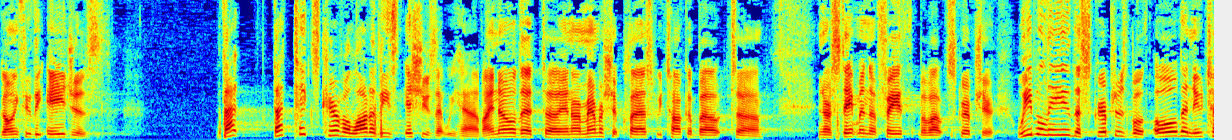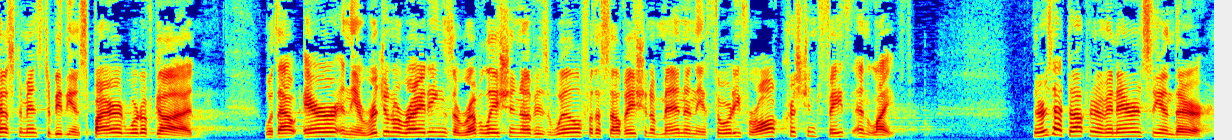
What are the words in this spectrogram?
going through the ages, that, that takes care of a lot of these issues that we have. I know that uh, in our membership class, we talk about, uh, in our statement of faith about Scripture, we believe the Scriptures, both Old and New Testaments, to be the inspired Word of God without error in the original writings, the revelation of his will for the salvation of men, and the authority for all Christian faith and life. There's that doctrine of inerrancy in there.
